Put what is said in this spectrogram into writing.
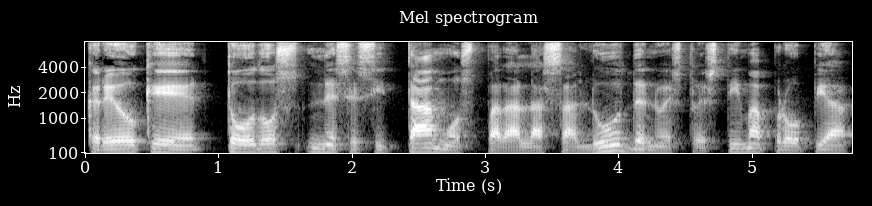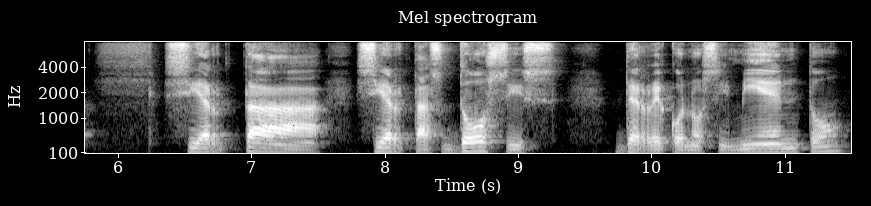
Creo que todos necesitamos para la salud de nuestra estima propia cierta, ciertas dosis de reconocimiento,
